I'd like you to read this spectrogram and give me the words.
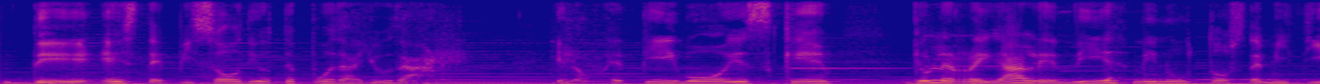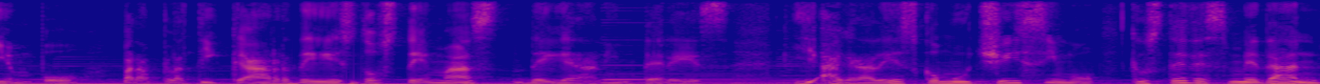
de este episodio te pueda ayudar. El objetivo es que yo le regale 10 minutos de mi tiempo para platicar de estos temas de gran interés. Y agradezco muchísimo que ustedes me dan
